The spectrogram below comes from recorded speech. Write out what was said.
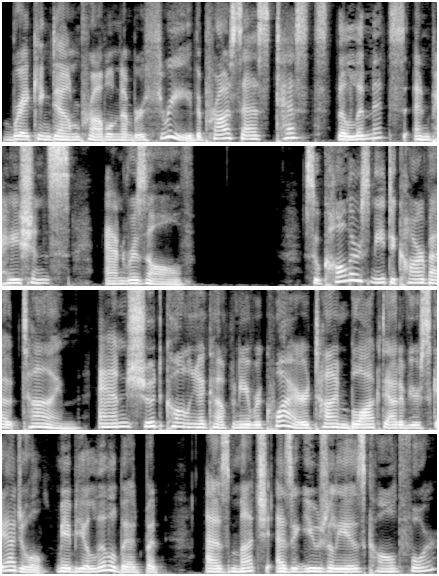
Breaking down problem number three, the process tests the limits and patience and resolve. So callers need to carve out time. And should calling a company require time blocked out of your schedule, maybe a little bit, but as much as it usually is called for?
